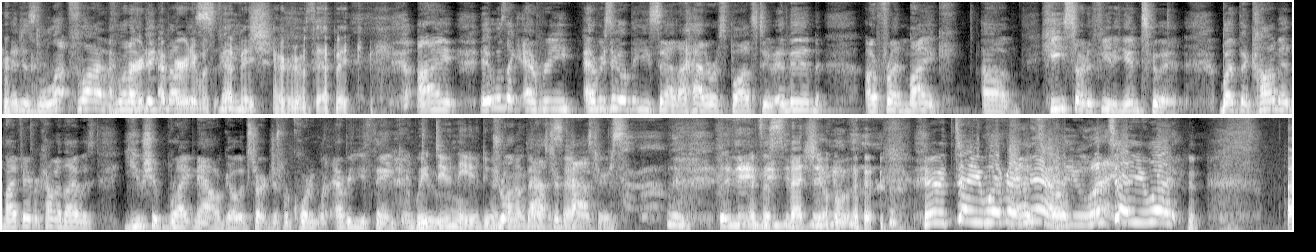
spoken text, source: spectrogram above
and just let fly with what I Heard, think I've about heard it this was speech. epic. I heard it was epic. I it was like every every single thing he said I had a response to, and then our friend Mike. Um, he started feeding into it, but the comment, my favorite comment of the night was, "You should right now go and start just recording whatever you think." And We do need to do a drunk bastard pastors. It's a special. Let me tell you what right I'll now. tell you what. I'll tell you what. we,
